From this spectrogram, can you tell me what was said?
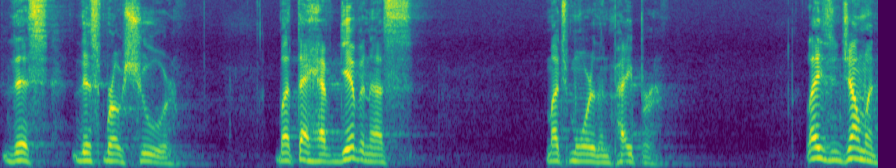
this, this brochure. But they have given us much more than paper. Ladies and gentlemen,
